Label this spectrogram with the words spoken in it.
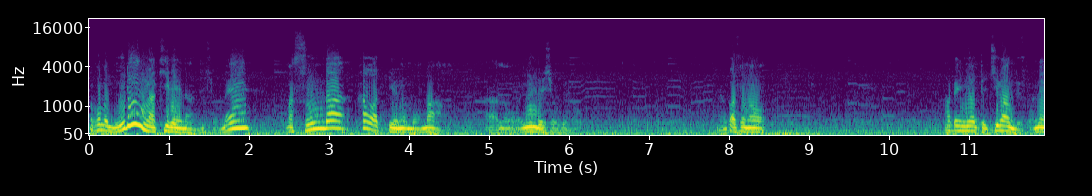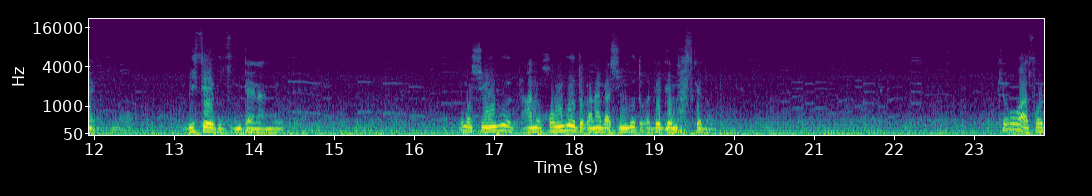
このグリーンが綺麗なんでしょうね。まあ、澄んだ川っていうのもまあ、あの、いいんでしょうけど。なんかその、あれによって違うんですかね。その、微生物みたいなのによって。でも新宮、あの、本宮とかなんか新宮とか出てますけど。今日はそっ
